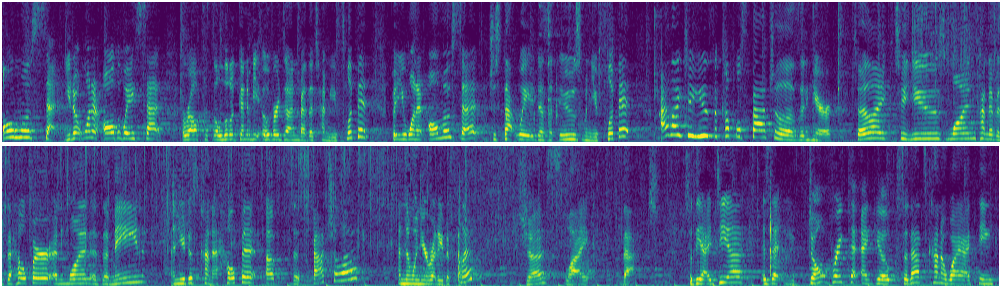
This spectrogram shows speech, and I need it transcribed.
almost set. You don't want it all the way set or else it's a little gonna be overdone by the time you flip it, but you want it almost set just that way it doesn't ooze when you flip it. I like to use a couple spatulas in here. So I like to use one kind of as a helper and one as a main and you just kind of help it up the spatula and then when you're ready to flip, just like that. So the idea is that you don't break the egg yolk. So that's kind of why I think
